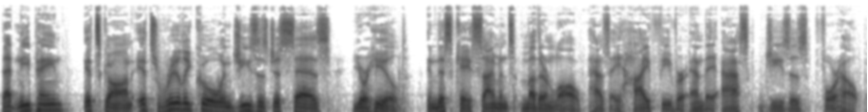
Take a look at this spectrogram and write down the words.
That knee pain, it's gone. It's really cool when Jesus just says, You're healed. In this case, Simon's mother in law has a high fever and they ask Jesus for help.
